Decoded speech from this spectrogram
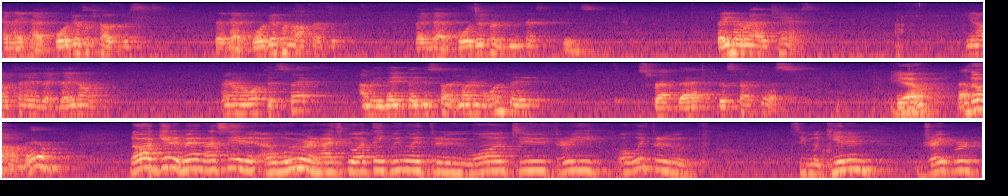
and they've had four different coaches. They've had four different offenses. They've had four different defensive teams. They never had a chance. You know what I'm saying? That they don't, they don't know what to expect. I mean, they, they just start learning one thing, scrap that, let's start this. You Yeah. know? That's No. on them. No, I get it, man. I see it. Uh, when we were in high school, I think we went through one, two, three. Well, we went through, see, McKinnon, Draper,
